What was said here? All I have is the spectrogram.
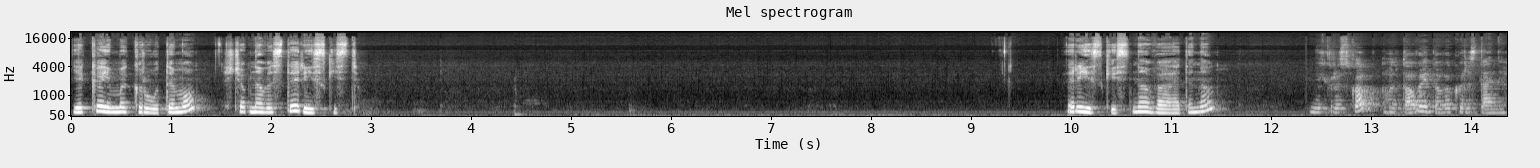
який ми крутимо, щоб навести різкість. Різкість наведена. Мікроскоп готовий до використання.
